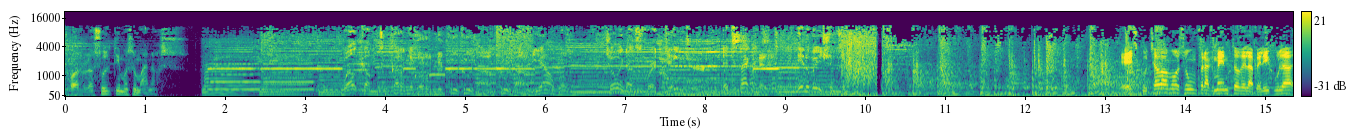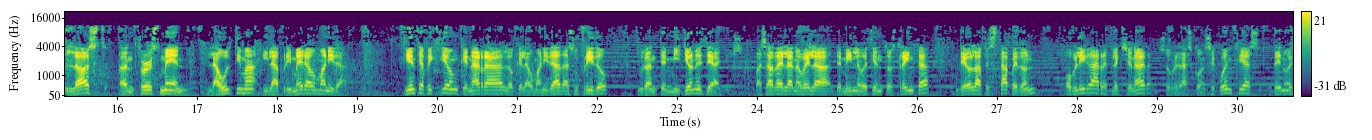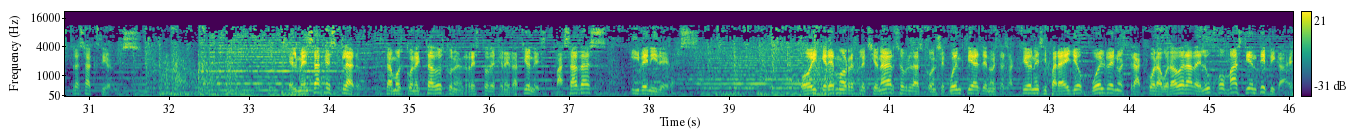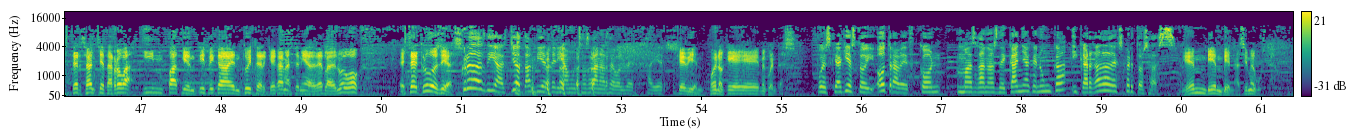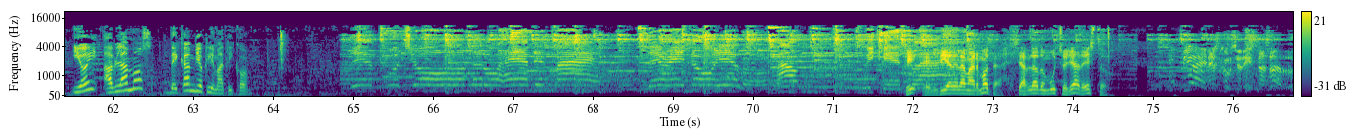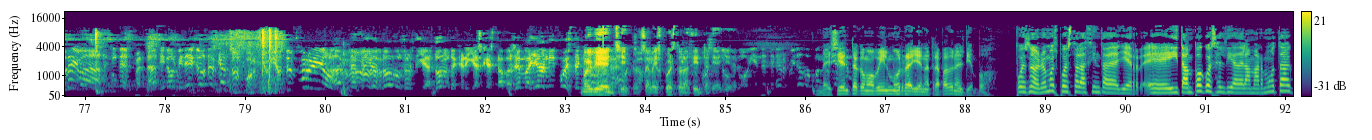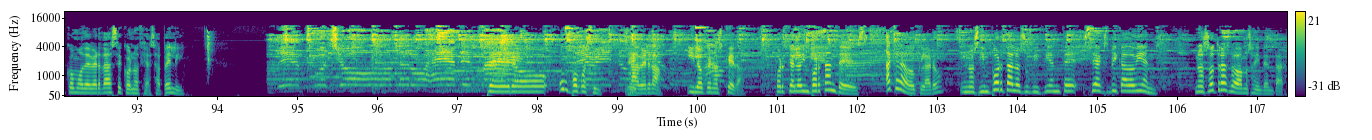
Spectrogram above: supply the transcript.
por los últimos humanos. Welcome to Carne, Carne Cruda, Cruda, the album. Join us for danger, excitement, innovations. Escuchábamos un fragmento de la película Lost and First Men, la última y la primera humanidad. Ciencia ficción que narra lo que la humanidad ha sufrido durante millones de años. Basada en la novela de 1930 de Olaf Stapledon, obliga a reflexionar sobre las consecuencias de nuestras acciones. El mensaje es claro, estamos conectados con el resto de generaciones, pasadas y venideras. Hoy queremos reflexionar sobre las consecuencias de nuestras acciones y para ello vuelve nuestra colaboradora de lujo más científica, Esther Sánchez, arroba impacientífica en Twitter. Qué ganas tenía de verla de nuevo. Esther, crudos días. Crudos días. Yo también tenía muchas ganas de volver, Javier. Qué bien. Bueno, ¿qué me cuentas? Pues que aquí estoy, otra vez, con más ganas de caña que nunca y cargada de expertosas. Bien, bien, bien. Así me gusta. Y hoy hablamos de cambio climático. Sí, el día de la marmota. Se ha hablado mucho ya de esto. Bien, excursionistas, arriba. Despertad y no olvidéis los descansos porque hoy hace frío. Hace frío todos los días. ¿Dónde creías que estabas en Miami? Pues te Muy bien, chicos. Habéis puesto la cinta de ayer. Me siento como Bill Murray en Atrapado en el Tiempo. Pues no, no hemos puesto la cinta de ayer. Eh, y tampoco es el día de la marmota como de verdad se conoce a esa peli. Pero un poco sí, la verdad. Y lo que nos queda. Porque lo importante es, ¿ha quedado claro? ¿Nos importa lo suficiente? ¿Se ha explicado bien? Nosotras lo vamos a intentar.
